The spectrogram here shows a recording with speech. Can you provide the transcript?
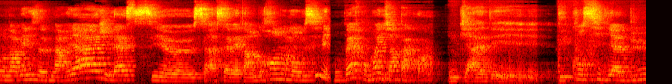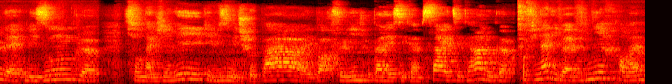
on, on, organise notre mariage et là, c'est euh, ça, ça va être un grand moment aussi. Mais mon père, pour moi, il vient pas quoi. Donc il y a des des conciliabules avec mes oncles qui sont en Algérie, qui lui disent mais tu peux pas, elle est pas orpheline, tu peux pas la laisser comme ça, etc. Donc euh, au final, il va venir quand même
